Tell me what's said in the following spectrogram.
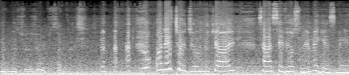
Ben de çocuğum sen kaç. O ne çocuğum Mikail? Sen seviyorsun Emre gezmeyi.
